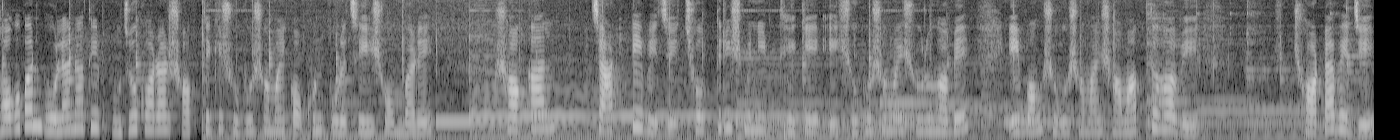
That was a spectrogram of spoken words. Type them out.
ভগবান ভোলানাথের পুজো করার সব থেকে শুভ সময় কখন পড়েছে এই সোমবারে? সকাল চারটে বেজে ছত্রিশ মিনিট থেকে এই শুভ সময় শুরু হবে এবং শুভ সময় সমাপ্ত হবে ছটা বেজে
